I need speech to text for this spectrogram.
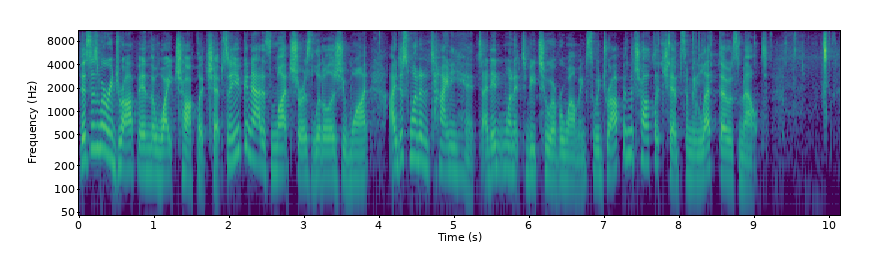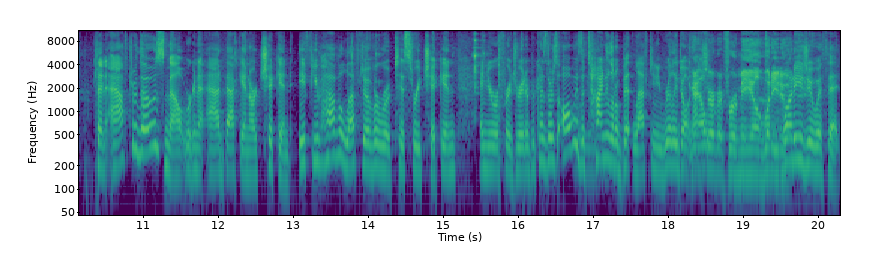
This is where we drop in the white chocolate chips. Now you can add as much or as little as you want. I just wanted a tiny hint. I didn't want it to be too overwhelming. So we drop in the chocolate chips and we let those melt. Then after those melt, we're gonna add back in our chicken. If you have a leftover rotisserie chicken in your refrigerator, because there's always a tiny little bit left and you really don't Can't know. serve it for a meal. What do you do? What do you do with it?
